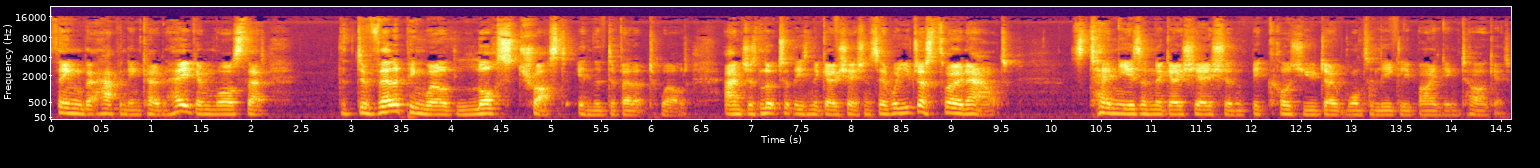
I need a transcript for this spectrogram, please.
thing that happened in Copenhagen was that the developing world lost trust in the developed world and just looked at these negotiations and said, well, you've just thrown out 10 years of negotiation because you don't want a legally binding target.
